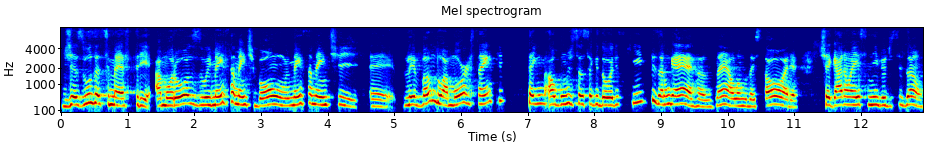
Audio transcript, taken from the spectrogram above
Jesus, esse mestre amoroso, imensamente bom, imensamente é, levando o amor sempre, tem alguns de seus seguidores que fizeram guerras, né, ao longo da história, chegaram a esse nível de cisão.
